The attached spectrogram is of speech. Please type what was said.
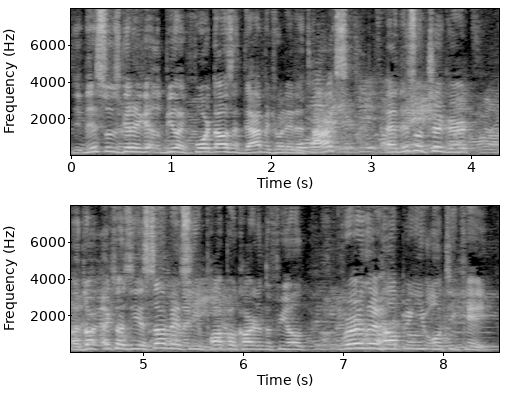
This one's gonna get be like 4,000 damage when it attacks, and this will trigger a Dark XYZ summon, so you pop a card in the field, further helping you OTK.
